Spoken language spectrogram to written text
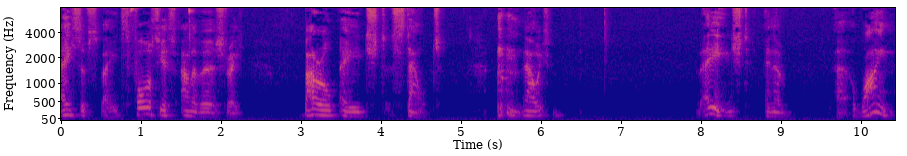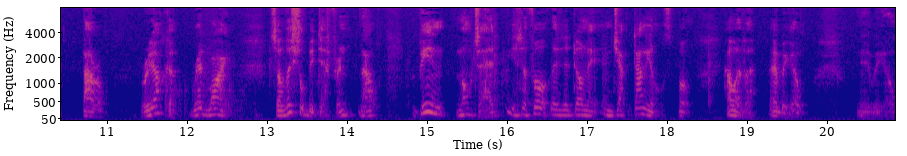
Ace of Spades, 40th anniversary, barrel aged stout. now it's aged in a, a wine barrel, Rioja, red wine. So this will be different. Now, being Motorhead, you'd have thought they'd have done it in Jack Daniels, but however, there we go. Here we go.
